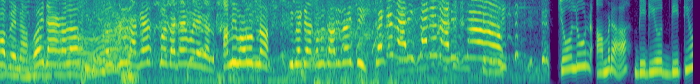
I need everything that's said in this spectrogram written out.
হবে না। ওই দেখা গেল, ফজলুর আগে তোমার বেটাই মরে গেল। আমি মরুম না। তুই বেটা এখনও দাঁড়িয়ে রয়েছিস? বেটা, মারিস না রে, মারিস না। চলুন আমরা ভিডিওর দ্বিতীয়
